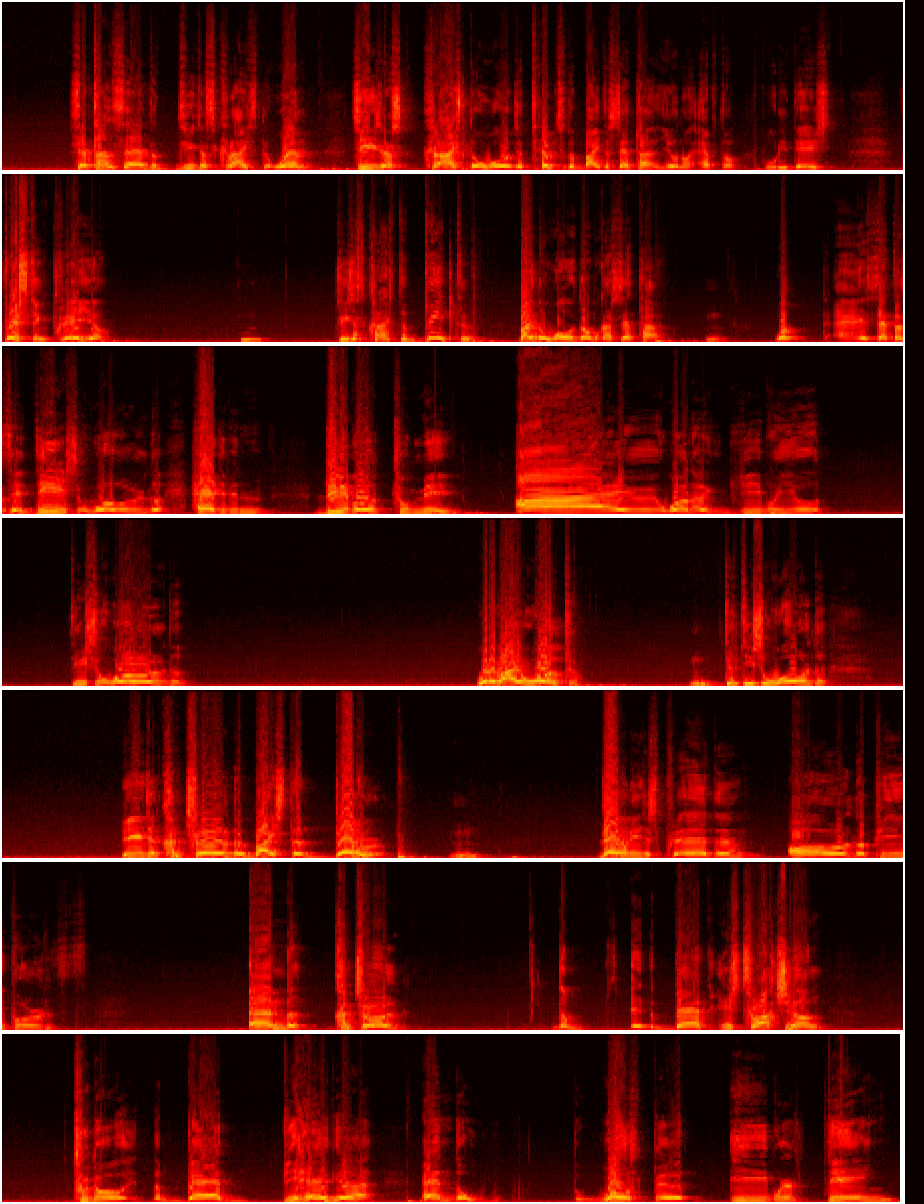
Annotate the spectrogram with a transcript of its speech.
Satan said Jesus Christ, when Jesus Christ was tempted by the Satan, you know, after 40 days fasting prayer, hmm? Jesus Christ beat by the word of God Satan. Hmm? What uh, Satan said, this world has been delivered to me. I want to give you this world whatever I want. Hmm? This world is controlled by the devil. Hmm? Devil is spreading all the people and control the, the bad instruction to do the bad behavior and the, the worst evil thing.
